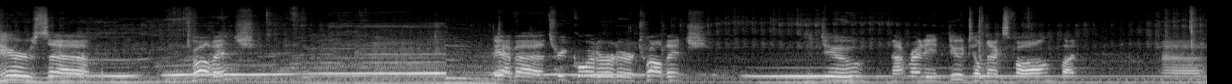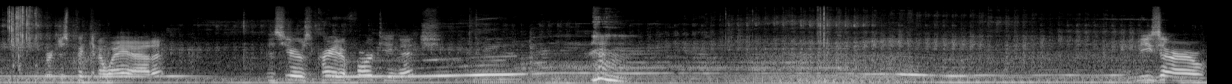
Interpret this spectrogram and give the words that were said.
Here's uh, 12 inch. We have a three quarter or 12 inch to do. Not ready to do till next fall, but uh, we're just picking away at it. This a crate of 14 inch. These are,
